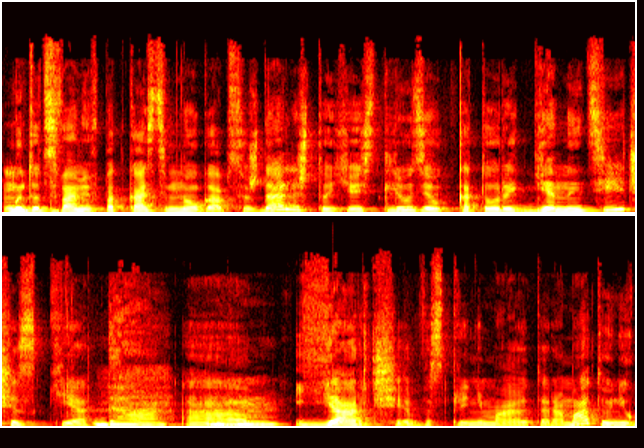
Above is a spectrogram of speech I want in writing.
мы тут с вами в подкасте много обсуждали, что есть люди, которые генетически Да. а, мгм. ярче воспринимают ароматы, у них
